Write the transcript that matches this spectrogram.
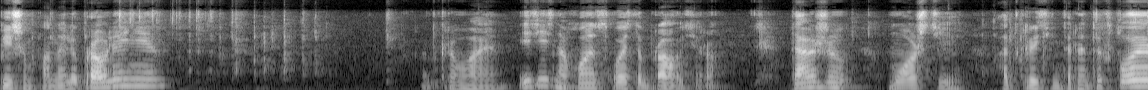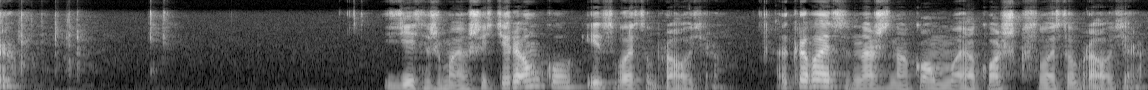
Пишем панель управления. Открываем. И здесь находится свойства браузера. Также можете открыть Internet Explorer. Здесь нажимаем шестеренку и свойства браузера. Открывается наш знакомый окошко свойства браузера.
